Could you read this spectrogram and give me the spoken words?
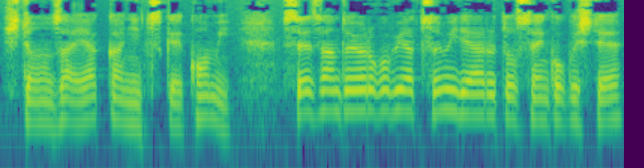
人の罪悪感につけ込み、生産と喜びは罪であると宣告して、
